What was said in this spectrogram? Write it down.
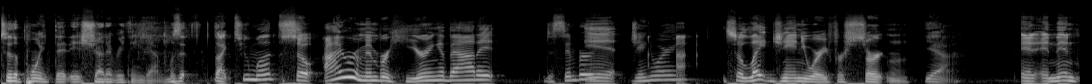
to the point that it shut everything down? Was it like two months? So I remember hearing about it. December, It- January? So late January for certain. yeah, and, and then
